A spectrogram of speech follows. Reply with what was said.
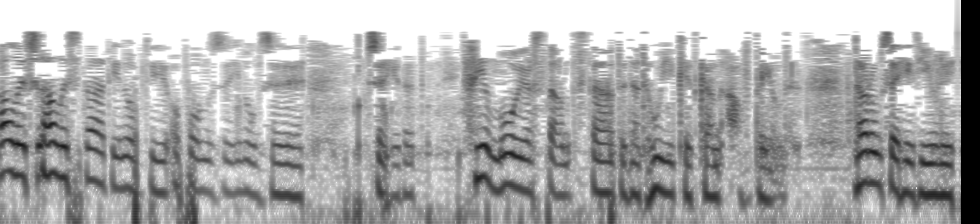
alles, alles staat in, op, die, op onze, in onze, zeg je dat, veel mooier stand staat dat hoe ik het kan afbeelden. Daarom zeg ik jullie,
